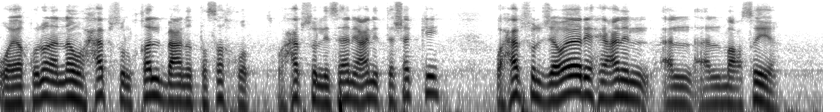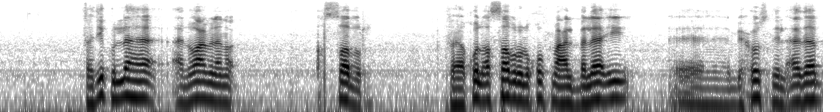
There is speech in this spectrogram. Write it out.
ويقولون أنه حبس القلب عن التسخط وحبس اللسان عن التشكي وحبس الجوارح عن ال- ال- المعصية. فدي كلها أنواع من الصبر. فيقول الصبر الوقوف مع البلاء آه، بحسن الأدب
